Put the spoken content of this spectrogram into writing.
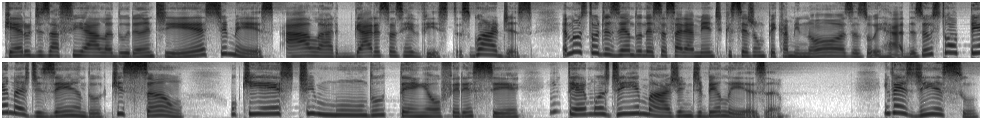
Quero desafiá-la durante este mês a largar essas revistas. Guarde-as. Eu não estou dizendo necessariamente que sejam pecaminosas ou erradas, eu estou apenas dizendo que são o que este mundo tem a oferecer em termos de imagem de beleza. Em vez disso,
